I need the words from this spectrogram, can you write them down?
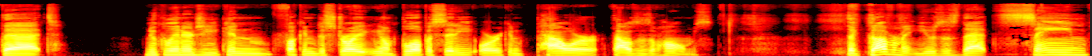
that nuclear energy can fucking destroy, you know, blow up a city or it can power thousands of homes. The government uses that same,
